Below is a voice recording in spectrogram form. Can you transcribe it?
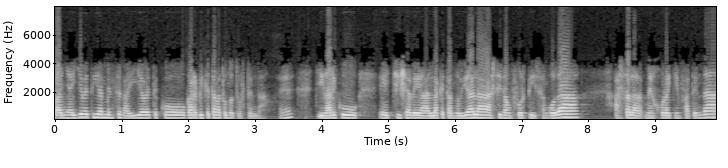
baina hilabetian bentze bai, hilabeteko garbiketa bat ondo torten da. Eh? Igarriku e, txixabe aldaketan doiala, aziran fuerte izango da, azala mejoraikin faten da,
